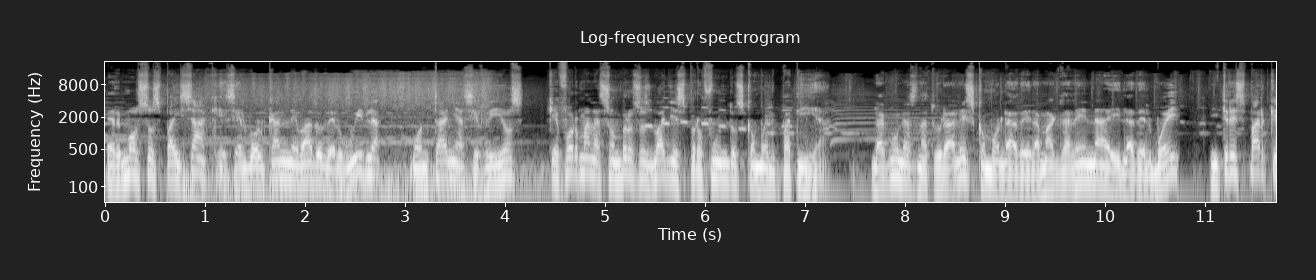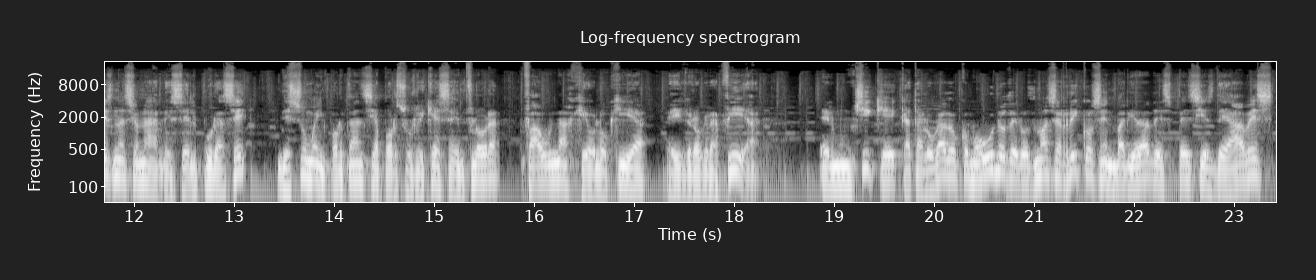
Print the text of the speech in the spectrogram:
hermosos paisajes, el volcán nevado del Huila, montañas y ríos que forman asombrosos valles profundos como el Patía, lagunas naturales como la de la Magdalena y la del Buey, y tres parques nacionales, el Puracé, de suma importancia por su riqueza en flora, fauna, geología e hidrografía, el Munchique, catalogado como uno de los más ricos en variedad de especies de aves,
